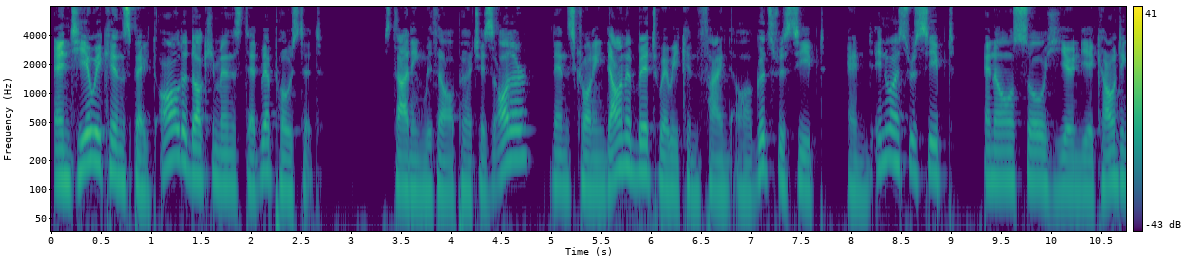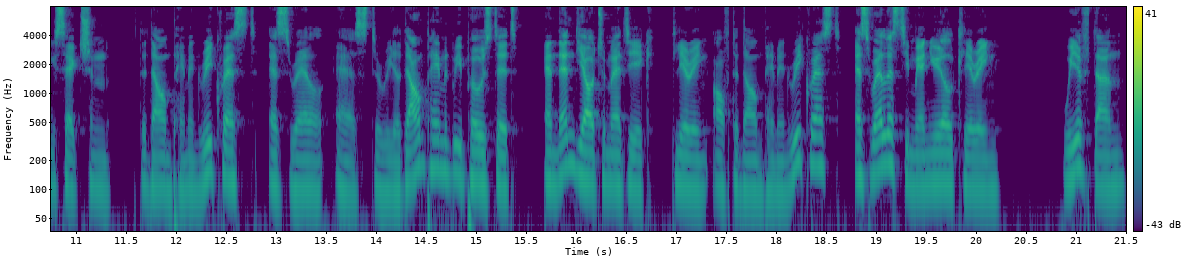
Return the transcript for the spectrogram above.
And here we can inspect all the documents that were posted. Starting with our purchase order, then scrolling down a bit where we can find our goods received and invoice received. And also here in the accounting section, the down payment request as well as the real down payment we posted, and then the automatic clearing of the down payment request, as well as the manual clearing we have done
